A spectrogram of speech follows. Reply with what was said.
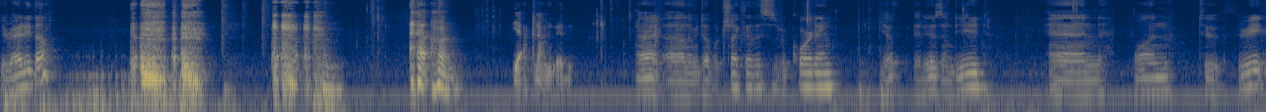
You ready though? yeah, no, I'm good. All right. Uh, let me double check that this is recording. Yep, it is indeed. And one, two, three.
